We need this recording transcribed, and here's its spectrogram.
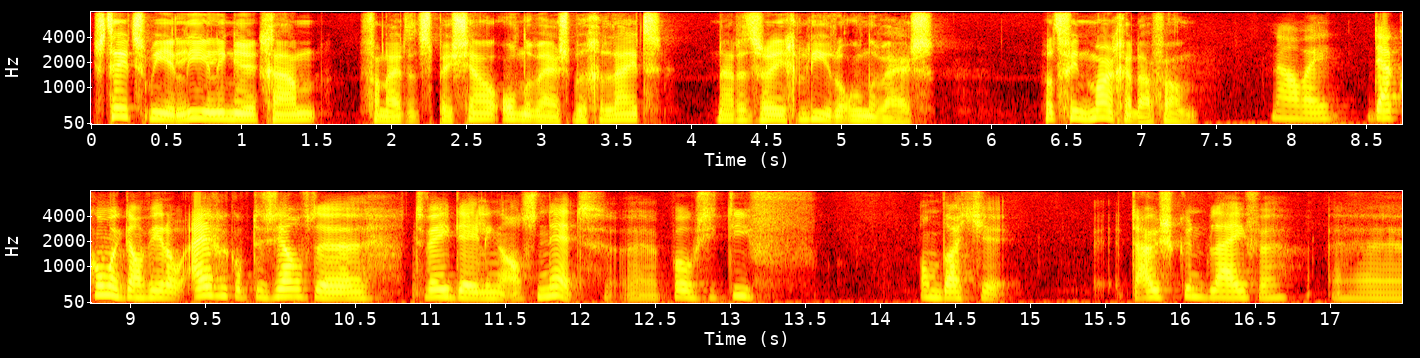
Steeds meer leerlingen gaan vanuit het speciaal onderwijs begeleid naar het reguliere onderwijs. Wat vindt Marga daarvan? Nou, wij, daar kom ik dan weer op, eigenlijk op dezelfde tweedeling als net. Uh, positief omdat je thuis kunt blijven, uh,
